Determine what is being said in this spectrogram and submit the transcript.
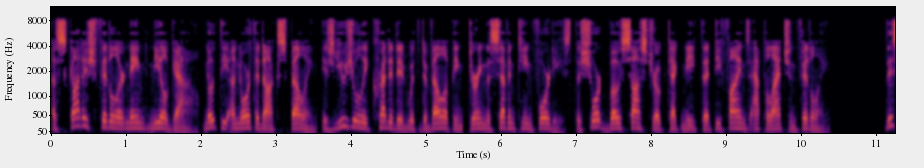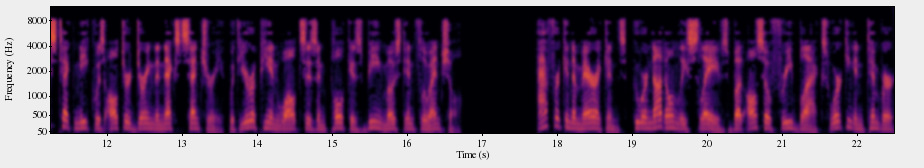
A Scottish fiddler named Niel Gow note the unorthodox spelling is usually credited with developing during the 1740s the short bow sawstroke technique that defines Appalachian fiddling. This technique was altered during the next century, with European waltzes and polkas being most influential. African Americans, who were not only slaves but also free blacks working in timber,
